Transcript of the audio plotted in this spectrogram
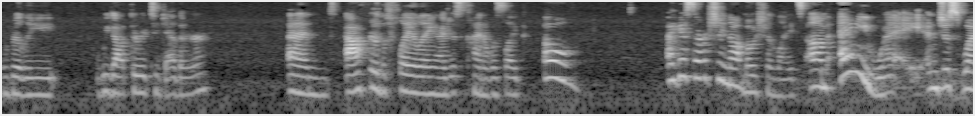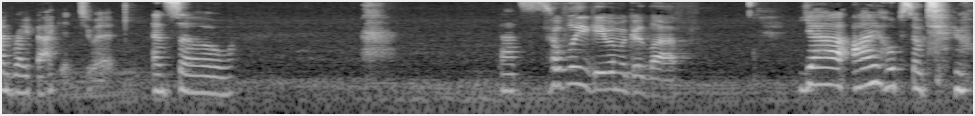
really we got through it together. And after the flailing, I just kind of was like, "Oh, I guess they're actually not motion lights." Um, anyway, and just went right back into it. And so that's Hopefully, you gave him a good laugh. yeah, I hope so too.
